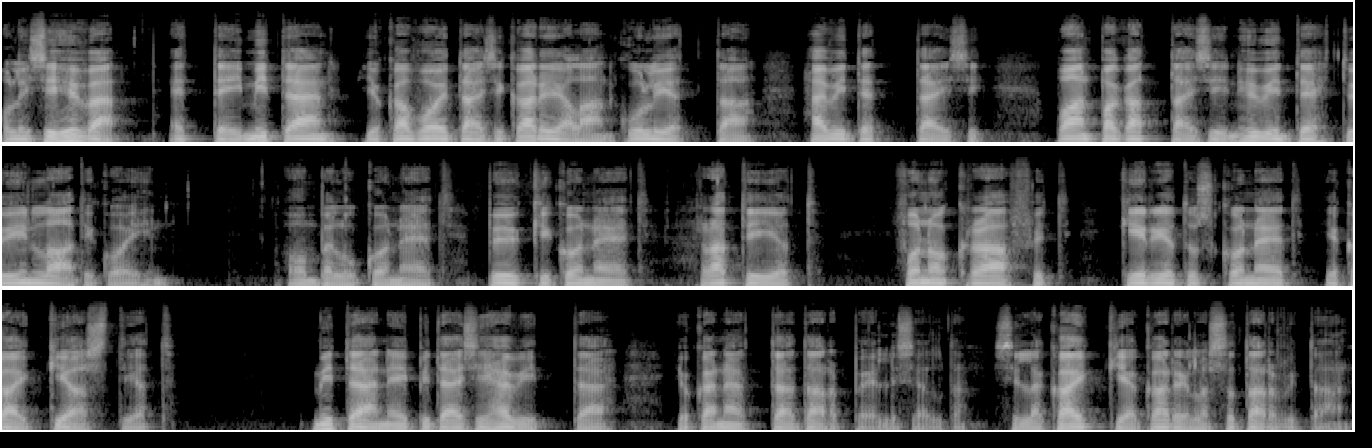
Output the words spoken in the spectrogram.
Olisi hyvä, ettei mitään, joka voitaisi Karjalaan kuljettaa, hävitettäisi, vaan pakattaisiin hyvin tehtyihin laatikoihin – ompelukoneet, pyykkikoneet, ratiot, fonograafit, kirjoituskoneet ja kaikki astiat. Mitään ei pitäisi hävittää, joka näyttää tarpeelliselta, sillä kaikkia Karjalassa tarvitaan.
